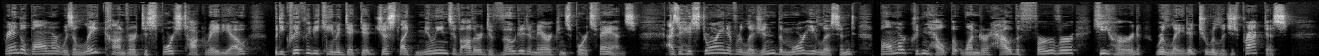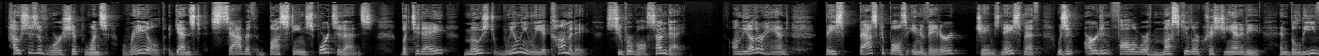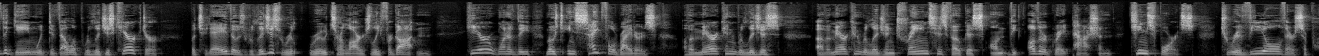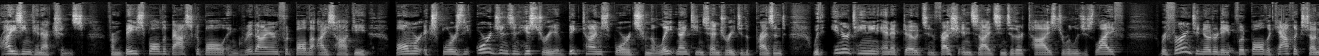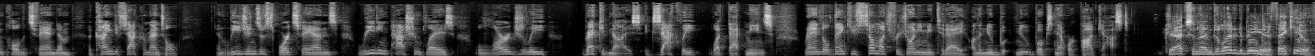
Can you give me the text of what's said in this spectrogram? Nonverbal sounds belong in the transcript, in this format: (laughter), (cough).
Randall Balmer was a late convert to sports talk radio, but he quickly became addicted, just like millions of other devoted American sports fans. As a historian of religion, the more he listened, Balmer couldn't help but wonder how the fervor he heard related to religious practice. Houses of worship once railed against Sabbath busting sports events, but today most willingly accommodate Super Bowl Sunday. On the other hand, base basketball's innovator, James Naismith, was an ardent follower of muscular Christianity and believed the game would develop religious character. But today, those religious roots are largely forgotten. Here, one of the most insightful writers of American religious of American religion trains his focus on the other great passion, team sports, to reveal their surprising connections. From baseball to basketball and gridiron football to ice hockey, Balmer explores the origins and history of big time sports from the late 19th century to the present with entertaining anecdotes and fresh insights into their ties to religious life. Referring to Notre Dame football, the Catholic Sun called its fandom a kind of sacramental, and legions of sports fans reading passion plays will largely recognize exactly what that means. Randall, thank you so much for joining me today on the New, Bo- New Books Network podcast. Jackson, I'm delighted to be here. Thank you.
